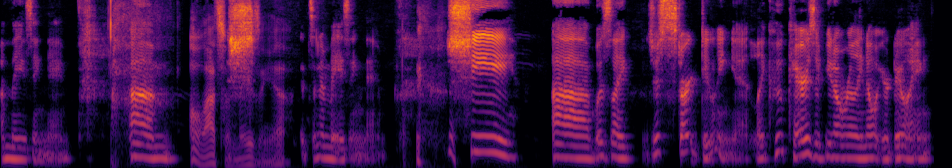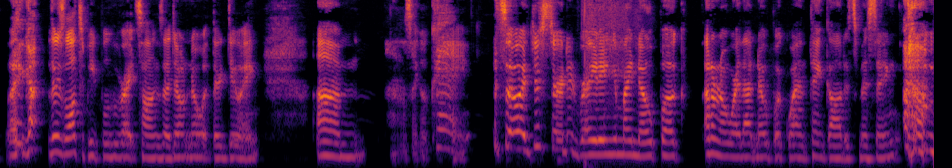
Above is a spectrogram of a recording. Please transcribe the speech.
Amazing name. Um, Oh, that's amazing. Yeah. it's an amazing name. she uh was like just start doing it. Like who cares if you don't really know what you're doing? Like there's lots of people who write songs that don't know what they're doing. Um i was like okay. So i just started writing in my notebook. I don't know where that notebook went. Thank god it's missing. Um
